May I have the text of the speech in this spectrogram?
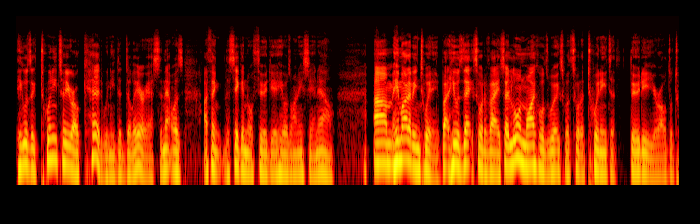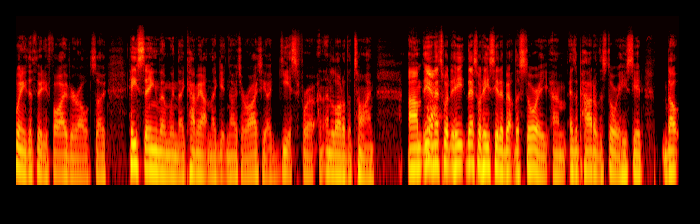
he was a 22 year old kid when he did Delirious, and that was I think the second or third year he was on SNL. Um, he might have been 20, but he was that sort of age. So Lorne Michaels works with sort of 20 to 30 year olds or 20 to 35 year olds. So he's seeing them when they come out and they get notoriety, I guess, for a, a lot of the time. Um, yeah, and that's what he that's what he said about the story. Um, as a part of the story, he said they'll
